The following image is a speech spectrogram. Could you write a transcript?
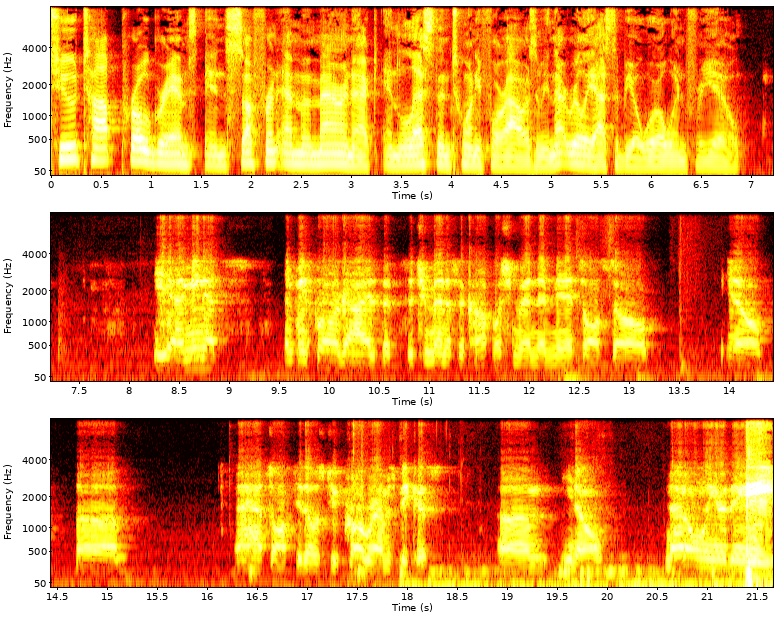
two top programs in Suffern and Mamaroneck in less than 24 hours. I mean, that really has to be a whirlwind for you. Yeah, I mean that's I mean for our guys that's a tremendous accomplishment. I mean it's also you know um, hats off to those two programs because um, you know not only are they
